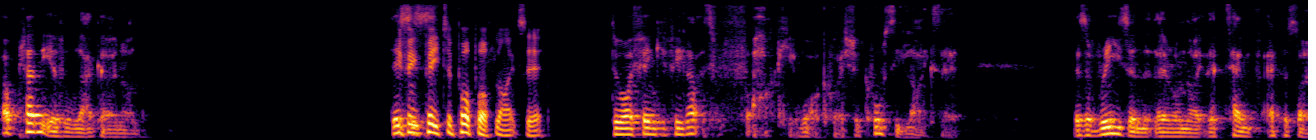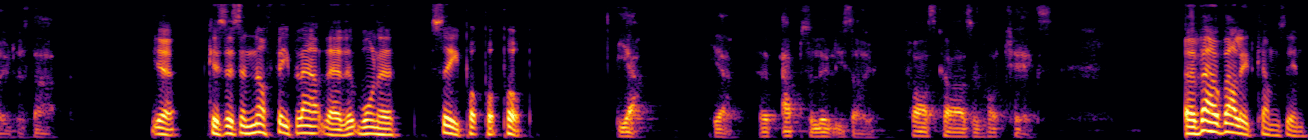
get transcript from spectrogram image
Oh, plenty of all that going on. Do you think is- Peter Popoff likes it? Do I think if he likes? Fucking what a question! Of course he likes it. There's a reason that they're on like the tenth episode of that. Yeah, because there's enough people out there that want to see pop, pop, pop. Yeah, yeah, absolutely so. Fast cars and hot chicks. Uh, Val Valid comes in.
